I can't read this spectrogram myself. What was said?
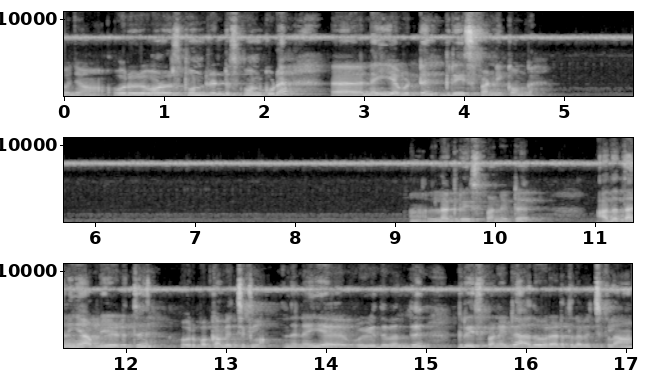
கொஞ்சம் ஒரு ஒரு ஸ்பூன் ரெண்டு ஸ்பூன் கூட நெய்யை விட்டு க்ரீஸ் பண்ணிக்கோங்க. நல்லா க்ரீஸ் பண்ணிவிட்டு அதை தனியாக அப்படியே எடுத்து ஒரு பக்கம் வச்சுக்கலாம். இந்த நெய்யை விழுது வந்து க்ரீஸ் பண்ணிவிட்டு அதை ஒரு இடத்துல வச்சுக்கலாம்.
